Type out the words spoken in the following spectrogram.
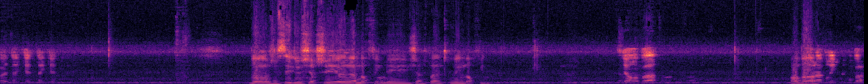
Ouais, t'inquiète, t'inquiète. Bon, j'essaie de chercher euh, la morphine, mais j'arrive pas à trouver une morphine. C'est en bas, En dans bas. la brique, en bas.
